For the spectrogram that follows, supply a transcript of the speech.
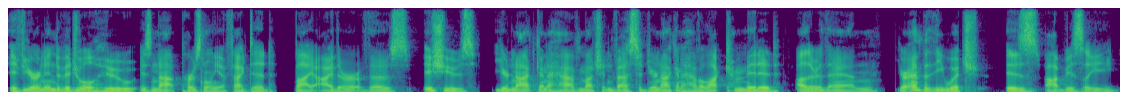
if you're an individual who is not personally affected by either of those issues, you're not going to have much invested. You're not going to have a lot committed other than your empathy, which is obviously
